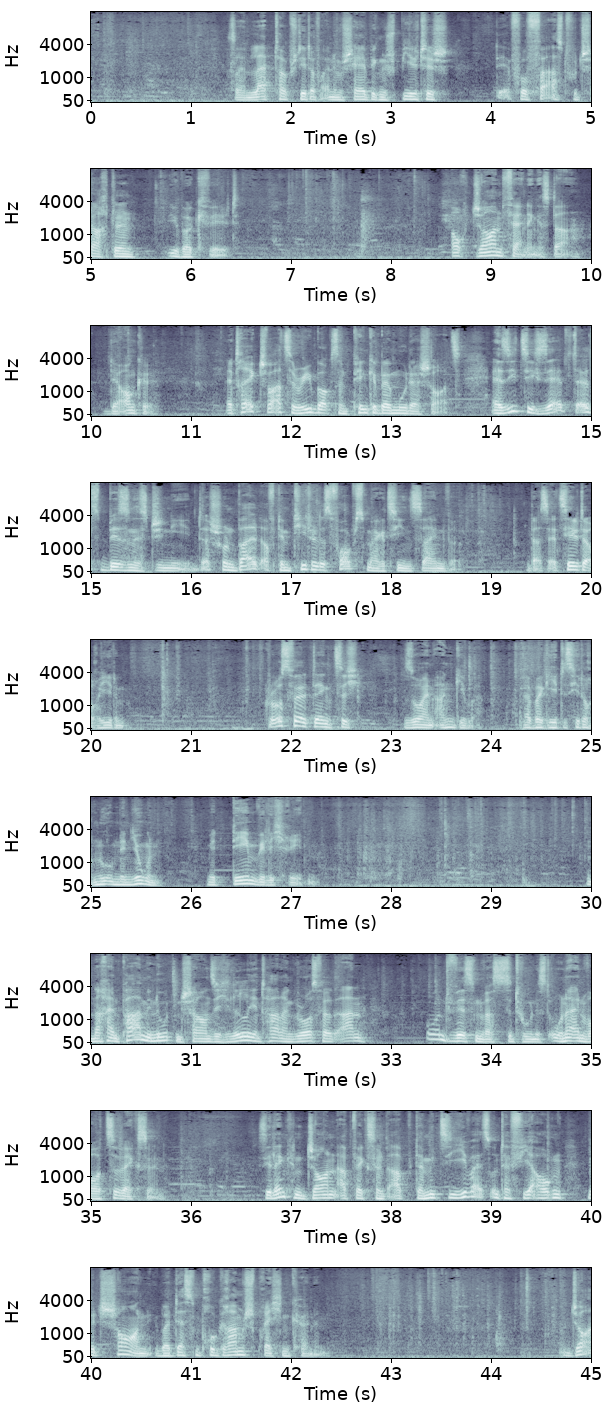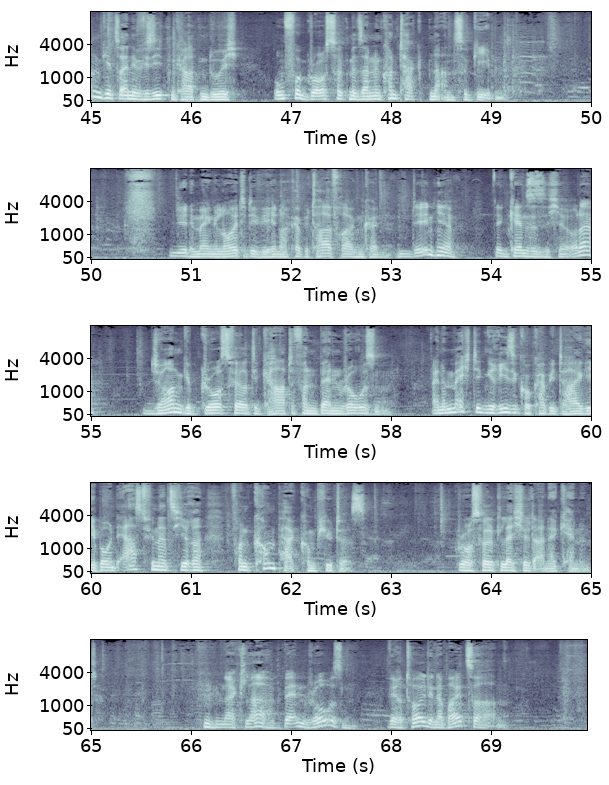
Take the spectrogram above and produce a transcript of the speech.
Sein Laptop steht auf einem schäbigen Spieltisch, der vor Fastfood-Schachteln überquillt. Auch John Fanning ist da, der Onkel. Er trägt schwarze Reeboks und pinke Bermuda-Shorts. Er sieht sich selbst als Business-Genie, das schon bald auf dem Titel des Forbes-Magazins sein wird. Das erzählt er auch jedem. Grossfeld denkt sich, so ein Angeber. Dabei geht es jedoch nur um den Jungen. Mit dem will ich reden. Nach ein paar Minuten schauen sich Lilienthal und Grossfeld an und wissen, was zu tun ist, ohne ein Wort zu wechseln. Sie lenken John abwechselnd ab, damit sie jeweils unter vier Augen mit Sean über dessen Programm sprechen können. John geht seine Visitenkarten durch, um vor Grossfeld mit seinen Kontakten anzugeben. Jede Menge Leute, die wir hier nach Kapital fragen können. Den hier, den kennen Sie sicher, oder? John gibt Grossfeld die Karte von Ben Rosen, einem mächtigen Risikokapitalgeber und Erstfinanzierer von Compaq Computers. Grossfeld lächelt anerkennend. Na klar, Ben Rosen. Wäre toll, den dabei zu haben.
